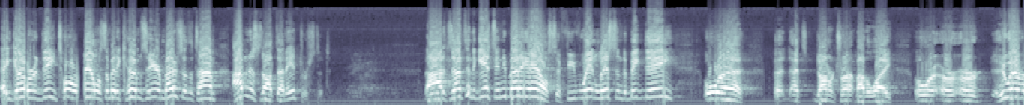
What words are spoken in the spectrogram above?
and go a detour around when somebody comes here, most of the time, I'm just not that interested. Now, it's nothing against anybody else. If you went and listened to Big D or uh, uh, that's Donald Trump, by the way. Or, or, or, whoever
